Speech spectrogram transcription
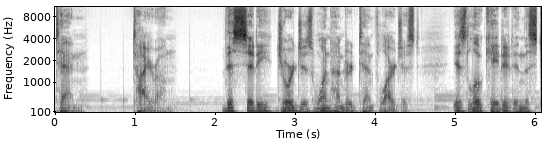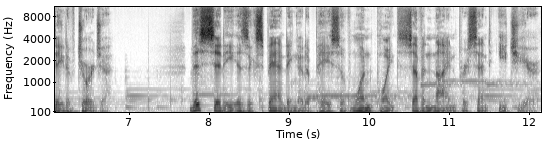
10. Tyrone. This city, Georgia's 110th largest, is located in the state of Georgia. This city is expanding at a pace of 1.79% each year.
